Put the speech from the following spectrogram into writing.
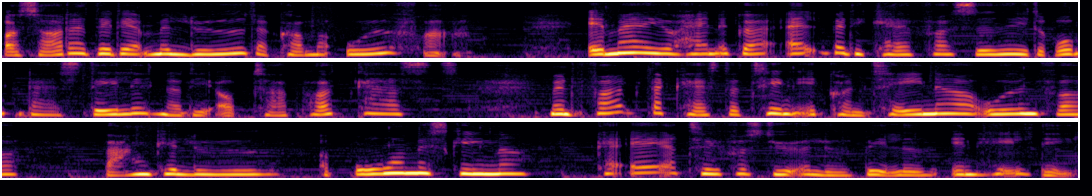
Og så er der det der med lyde, der kommer udefra. Emma og Johanne gør alt, hvad de kan for at sidde i et rum, der er stille, når de optager podcasts. Men folk, der kaster ting i containere udenfor, bankelyde og brugermaskiner, kan af og til forstyrre lydbilledet en hel del.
